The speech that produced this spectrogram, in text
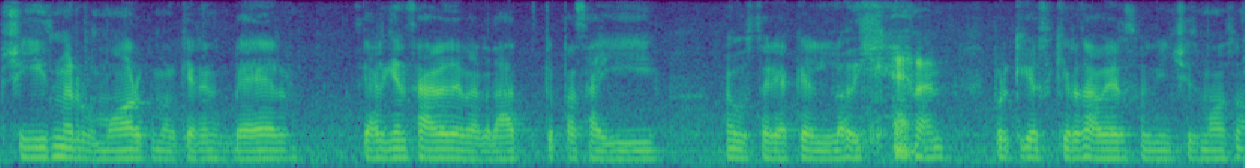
chisme, rumor, como lo quieren ver. Si alguien sabe de verdad qué pasa ahí, me gustaría que lo dijeran, porque yo sí quiero saber, soy bien chismoso.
